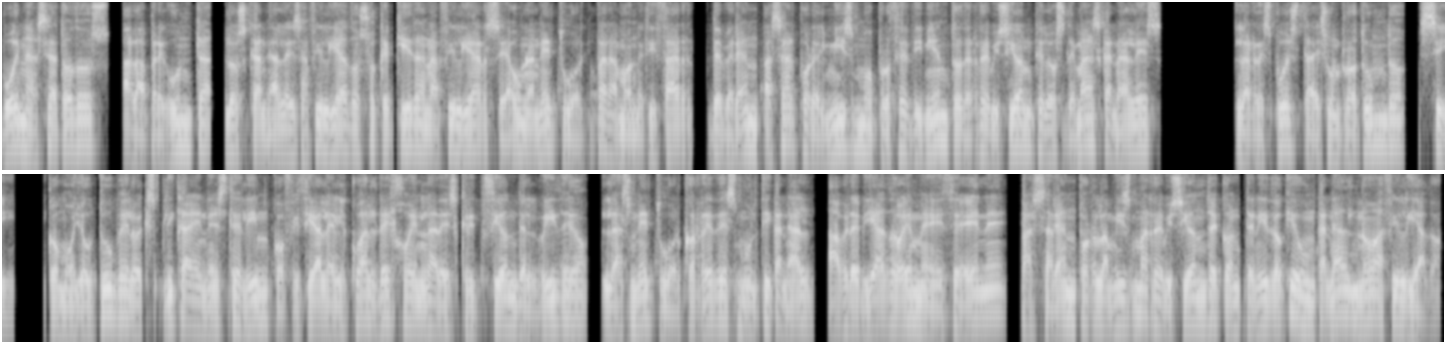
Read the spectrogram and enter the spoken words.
Buenas a todos, a la pregunta, los canales afiliados o que quieran afiliarse a una network para monetizar, ¿deberán pasar por el mismo procedimiento de revisión que los demás canales? La respuesta es un rotundo, sí. Como YouTube lo explica en este link oficial el cual dejo en la descripción del vídeo, las network o redes multicanal, abreviado MCN, pasarán por la misma revisión de contenido que un canal no afiliado.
